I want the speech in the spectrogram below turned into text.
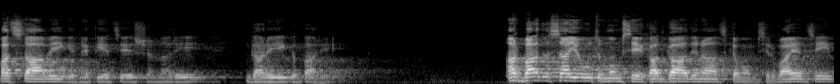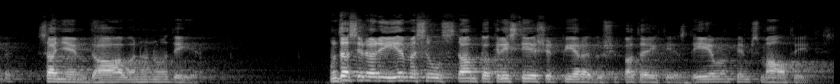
patstāvīgi ir nepieciešama arī garīga barība. Ar bada sajūtu mums tiek atgādināts, ka mums ir vajadzība saņemt dāvanu no Dieva. Un tas ir arī iemesls tam, ka kristieši ir pieraduši pateikties Dievam pirms maltītes.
